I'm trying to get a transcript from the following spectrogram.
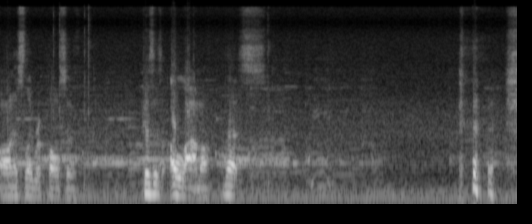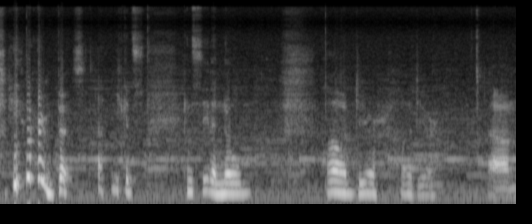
honestly repulsive. Because it's a llama. That's... He's wearing boots. you can, can see the gnome. Oh dear, oh dear. Um,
